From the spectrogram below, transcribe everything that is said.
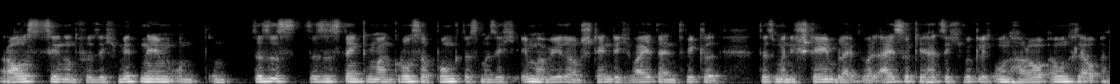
rausziehen und für sich mitnehmen und, und das ist, das ist, denke ich mal, ein großer Punkt, dass man sich immer wieder und ständig weiterentwickelt, dass man nicht stehen bleibt, weil Eishockey hat sich wirklich unglaublich,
